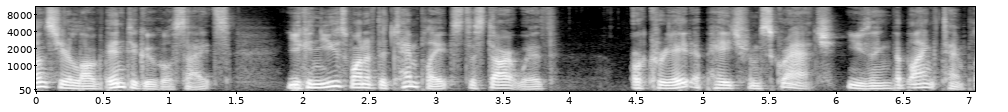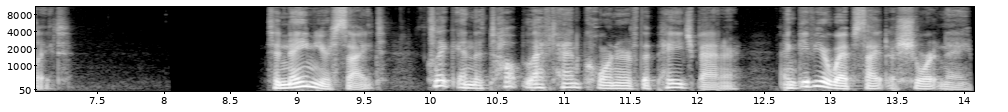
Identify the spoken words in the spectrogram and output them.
Once you're logged into Google Sites, you can use one of the templates to start with or create a page from scratch using the blank template. To name your site, click in the top left-hand corner of the page banner and give your website a short name.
